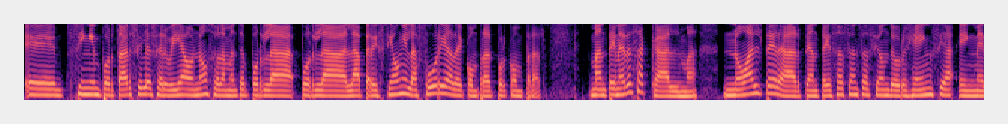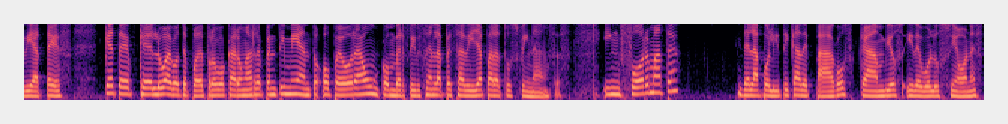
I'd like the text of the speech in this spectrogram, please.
eh, sin importar si les servía o no, solamente por, la, por la, la presión y la furia de comprar por comprar mantener esa calma, no alterarte ante esa sensación de urgencia e inmediatez que, te, que luego te puede provocar un arrepentimiento o peor aún, convertirse en la pesadilla para tus finanzas. Infórmate de la política de pagos, cambios y devoluciones.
